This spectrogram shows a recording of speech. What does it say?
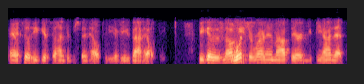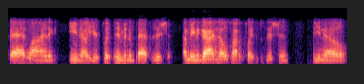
until he gets 100% healthy. If he's not healthy, because there's no What's- need to run him out there behind that bad line. You know, you're putting him in a bad position. I mean, the guy knows how to play the position. You know,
